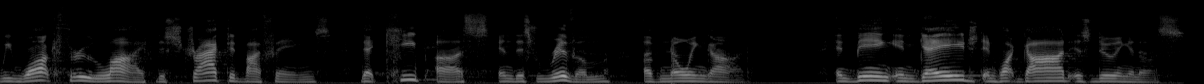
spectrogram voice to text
we walk through life distracted by things that keep us in this rhythm of knowing God and being engaged in what God is doing in us.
